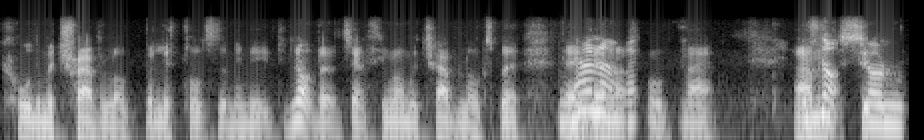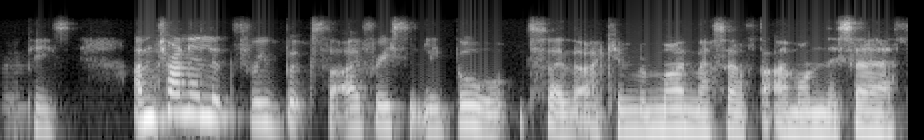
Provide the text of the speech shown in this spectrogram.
call them a travelogue belittles them. In it. Not that there's anything wrong with travelogues, but they're, No, they're no. much more than that. It's Um, not Su- genre piece. I'm trying to look through books that I've recently bought so that I can remind myself that I'm on this earth.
